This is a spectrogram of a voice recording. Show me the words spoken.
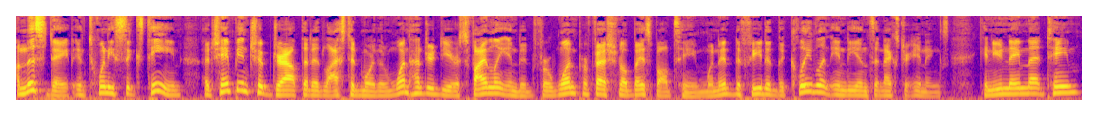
On this date, in 2016, a championship drought that had lasted more than 100 years finally ended for one professional baseball team when it defeated the Cleveland Indians in extra innings. Can you name that team?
